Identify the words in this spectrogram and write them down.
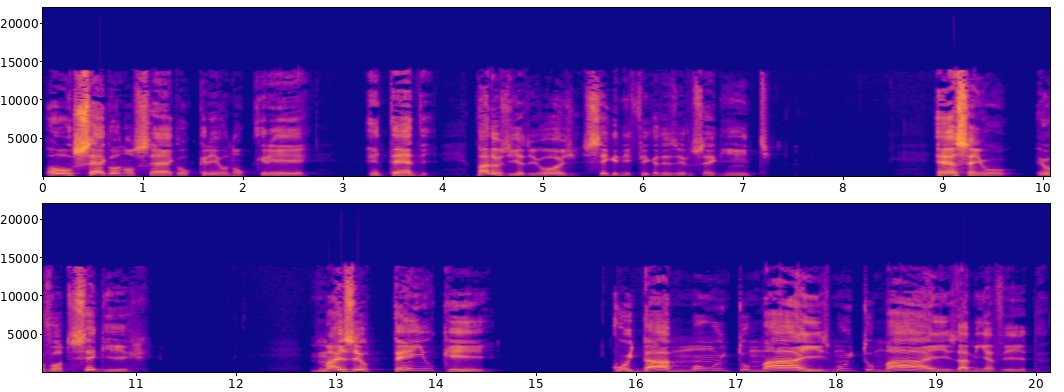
Ou segue ou não segue, ou crê ou não crê. Entende? Para os dias de hoje, significa dizer o seguinte: É, Senhor, eu vou te seguir, mas eu tenho que cuidar muito mais, muito mais da minha vida.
